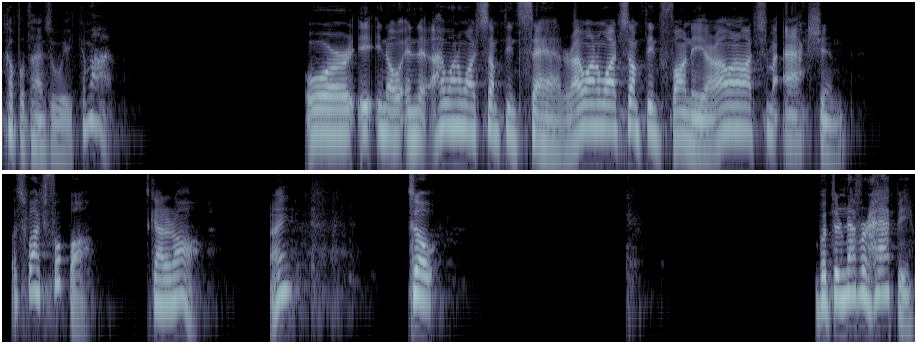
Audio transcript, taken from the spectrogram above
a couple times a week. Come on. Or, you know, and I want to watch something sad, or I want to watch something funny, or I want to watch some action. Let's watch football. It's got it all, right? So but they're never happy.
